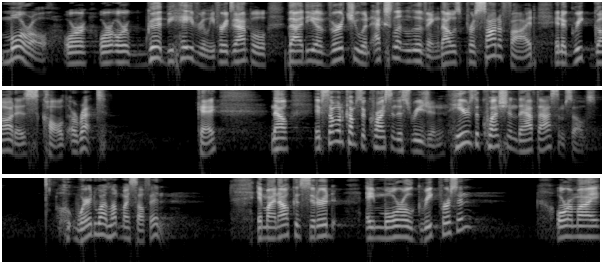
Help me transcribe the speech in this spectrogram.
moral or, or, or good behaviorally. For example, the idea of virtue and excellent living that was personified in a Greek goddess called Arete. Okay? Now, if someone comes to Christ in this region, here's the question they have to ask themselves Where do I lump myself in? Am I now considered a moral Greek person? Or am I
